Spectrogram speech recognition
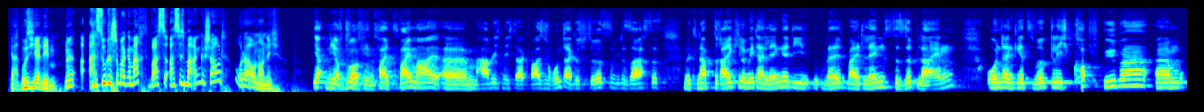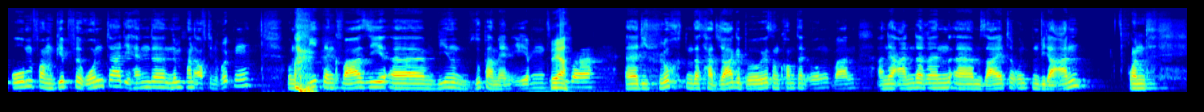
Ja, muss ich erleben. Ne? Hast du das schon mal gemacht? Warst, hast du es mal angeschaut oder auch noch nicht? Ja, nee, du auf jeden Fall. Zweimal ähm, habe ich mich da quasi runtergestürzt und wie du sagst, mit knapp drei Kilometern Länge die weltweit längste Zipline. Und dann geht's wirklich kopfüber ähm, oben vom Gipfel runter. Die Hände nimmt man auf den Rücken und fliegt dann quasi äh, wie ein Superman eben ja. über äh, die Schluchten des Hadjar-Gebirges und kommt dann irgendwann an der anderen ähm, Seite unten wieder an und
